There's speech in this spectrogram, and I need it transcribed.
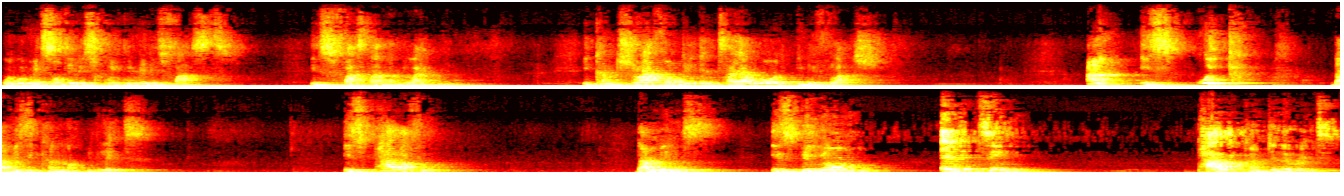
when we mean something is quick, we mean it's fast. It's faster than lightning. It can travel the entire world in a flash. And it's quick. That means it cannot be late. It's powerful. That means it's beyond anything power can generate.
